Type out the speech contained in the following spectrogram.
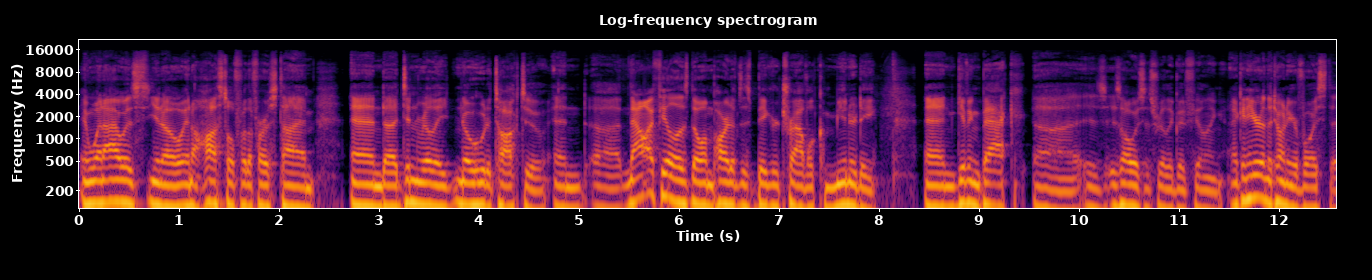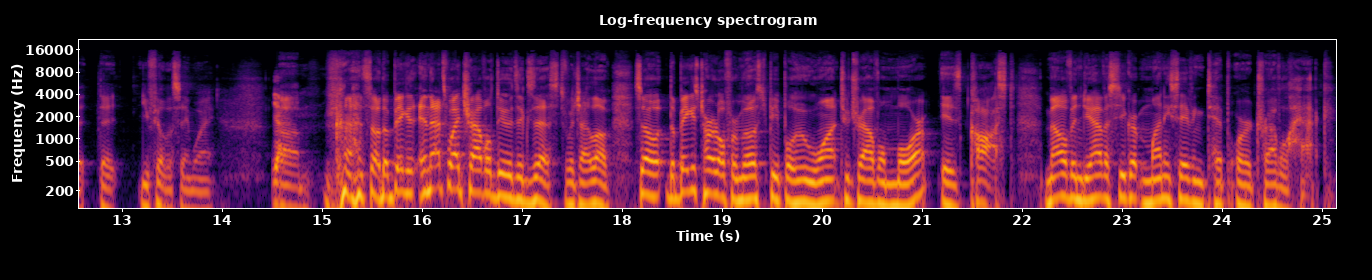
and when I was you know in a hostel for the first time and uh, didn't really know who to talk to, and uh, now I feel as though I'm part of this bigger travel community, and giving back uh, is is always this really good feeling. I can hear in the tone of your voice that that you feel the same way. Yeah. Um, so the biggest, and that's why travel dudes exist, which I love. So the biggest hurdle for most people who want to travel more is cost. Melvin, do you have a secret money saving tip or a travel hack?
